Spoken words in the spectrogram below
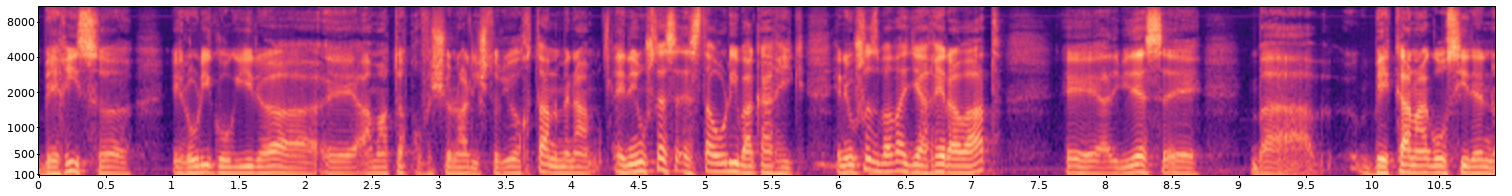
berriz uh, eroriko gira eh, amateur profesional historio hortan, bena ene ustez ez da hori bakarrik. Ene ustez bada jarrera bat, eh, adibidez, eh, ba, bekanago ziren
